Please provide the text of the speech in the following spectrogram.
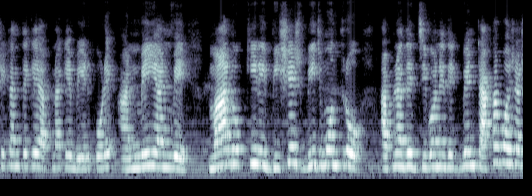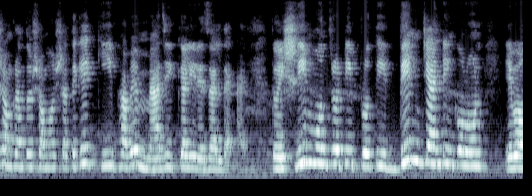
সেখান থেকে আপনাকে বের করে আনবেই আনবে। মা লক্ষ্মীর এই বিশেষ বীজ মন্ত্র আপনাদের জীবনে দেখবেন টাকা পয়সা সংক্রান্ত সমস্যা থেকে কীভাবে ম্যাজিক্যালি রেজাল্ট দেখায়। তো এই শ্রীম মন্ত্রটি প্রতিদিন চ্যান্টিং করুন এবং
